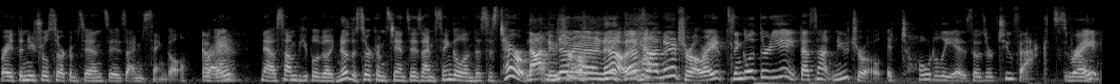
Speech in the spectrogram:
right? The neutral circumstance is I'm single, Okay. right? Now some people will be like, no, the circumstance is I'm single and this is terrible. Not No, neutral. No, no, no, no. That's Yeah. not neutral, right? Single at 38, that's not neutral. It totally is. Those are two facts, right?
